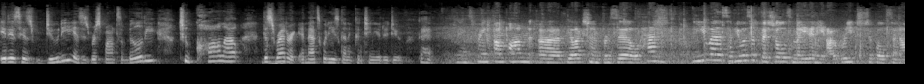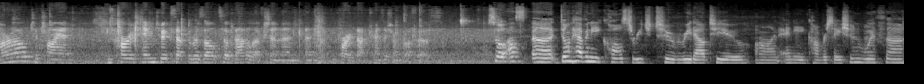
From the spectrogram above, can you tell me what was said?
it is his duty, is his responsibility to call out this rhetoric, and that's what he's going to continue to do. Go ahead. Thanks, Frank. Um, on uh, the election in Brazil, has the U.S. have U.S. officials made any outreach to Bolsonaro to try and encourage him to accept the results of that election and, and of that transition process? So I uh, don't have any calls to reach to read out to you on any conversation with uh,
